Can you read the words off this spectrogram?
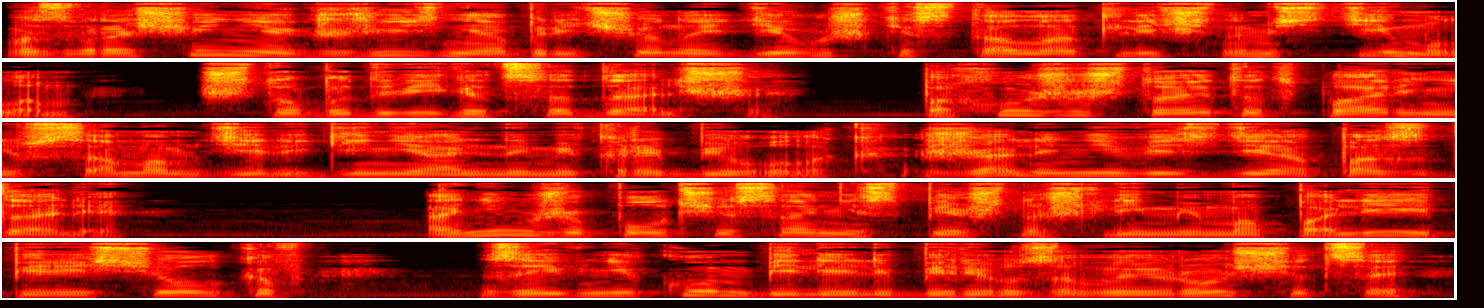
Возвращение к жизни обреченной девушки стало отличным стимулом, чтобы двигаться дальше. Похоже, что этот парень и в самом деле гениальный микробиолог. Жаль, они везде опоздали. Они уже полчаса неспешно шли мимо полей и переселков, за ивником белели березовые рощицы –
